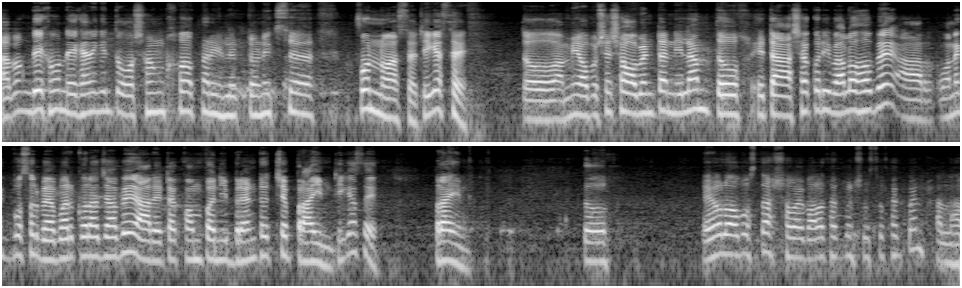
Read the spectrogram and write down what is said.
এবং দেখুন, এখানে কিন্তু অসংখ্য আপনার ইলেকট্রনিক্স পণ্য আছে, ঠিক আছে? তো আমি অবশেষে ওভেনটা নিলাম। তো এটা আশা করি ভালো হবে। আর অনেক বছর ব্যবহার করা যাবে। আর এটা কোম্পানি ব্র্যান্ড হচ্ছে প্রাইম ঠিক আছে? প্রাইম তো এ হলো অবস্থা। সবাই ভালো থাকবেন, সুস্থ থাকবেন। আল্লাহ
